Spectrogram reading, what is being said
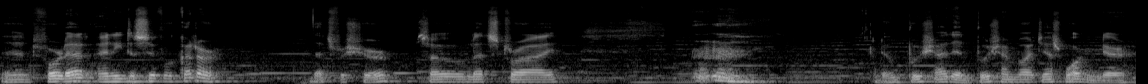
And for that I need a civil cutter. That's for sure. So let's try don't push, I didn't push, I'm uh, just walking there.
